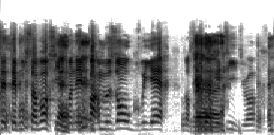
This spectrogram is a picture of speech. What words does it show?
c'était pour savoir s'il prenait parmesan ou gruyère dans sa Ouais. spaghetti, tu vois.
